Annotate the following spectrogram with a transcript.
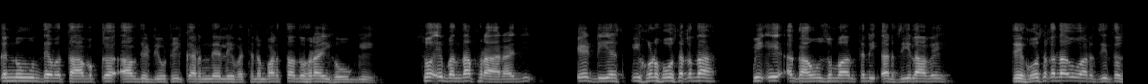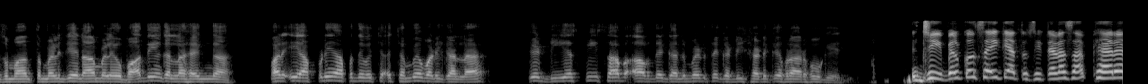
ਕਾਨੂੰਨ ਦੇ ਮੁਤਾਬਕ ਆਪਦੀ ਡਿਊਟੀ ਕਰਨ ਦੇ ਲਈ ਵਚਨਬੱਧਤਾ ਦੁਹਰਾਈ ਹੋਊਗੀ। ਸੋ ਇਹ ਬੰਦਾ ਫਰਾਰ ਹੈ ਜੀ। ਇਹ ਡੀਐਸਪੀ ਹੁਣ ਹੋ ਸਕਦਾ ਵੀ ਇਹ ਅਗਾਊਂ ਜ਼ਮਾਨਤ ਦੀ ਅਰਜ਼ੀ ਲਾਵੇ ਤੇ ਹੋ ਸਕਦਾ ਉਹ ਅਰਜ਼ੀ ਤੋਂ ਜ਼ਮਾਨਤ ਮਿਲ ਜੇ, ਨਾ ਮਿਲੇ, ਉਹ ਬਾਅਦ ਦੀਆਂ ਗੱਲਾਂ ਹੈਗੀਆਂ। ਪਰ ਇਹ ਆਪਣੇ ਆਪ ਦੇ ਵਿੱਚ ਅਚੰਭੇ ਵਾਲੀ ਗੱਲ ਹੈ ਕਿ ਡੀਐਸਪੀ ਸਾਹਿਬ ਆਪਦੇ ਗਨਮੈਨ ਤੇ ਗੱਡੀ ਛੱਡ ਕੇ ਫਰਾਰ ਹੋ ਗਏ ਜੀ। ਜੀ ਬਿਲਕੁਲ ਸਹੀ ਕਿਹਾ ਤੁਸੀਂ ਟਣਾ ਸਾਹਿਬ। ਖੈਰ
